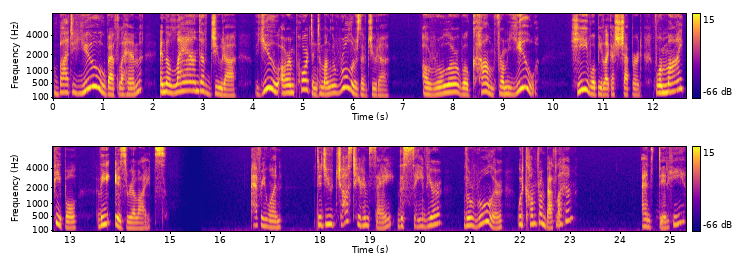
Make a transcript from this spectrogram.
But you, Bethlehem, in the land of Judah, you are important among the rulers of Judah. A ruler will come from you. He will be like a shepherd for my people, the Israelites. Everyone, did you just hear him say the Savior, the ruler, would come from Bethlehem? And did he?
